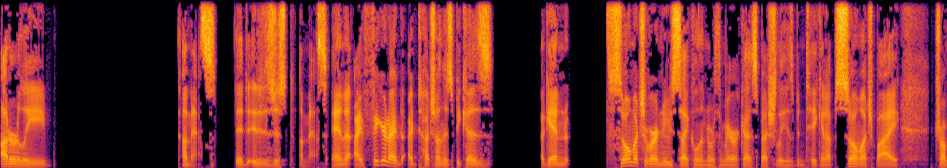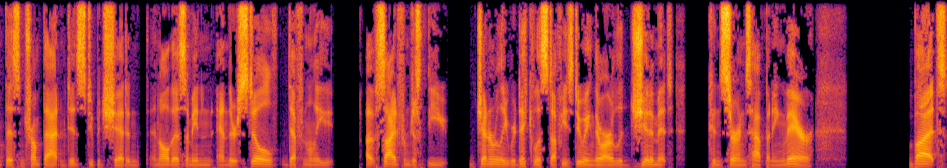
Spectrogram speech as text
utterly a mess. It, it is just a mess, and I figured I'd, I'd touch on this because, again, so much of our news cycle in North America, especially, has been taken up so much by Trump this and Trump that, and did stupid shit and and all this. I mean, and there's still definitely aside from just the generally ridiculous stuff he's doing, there are legitimate concerns happening there. But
